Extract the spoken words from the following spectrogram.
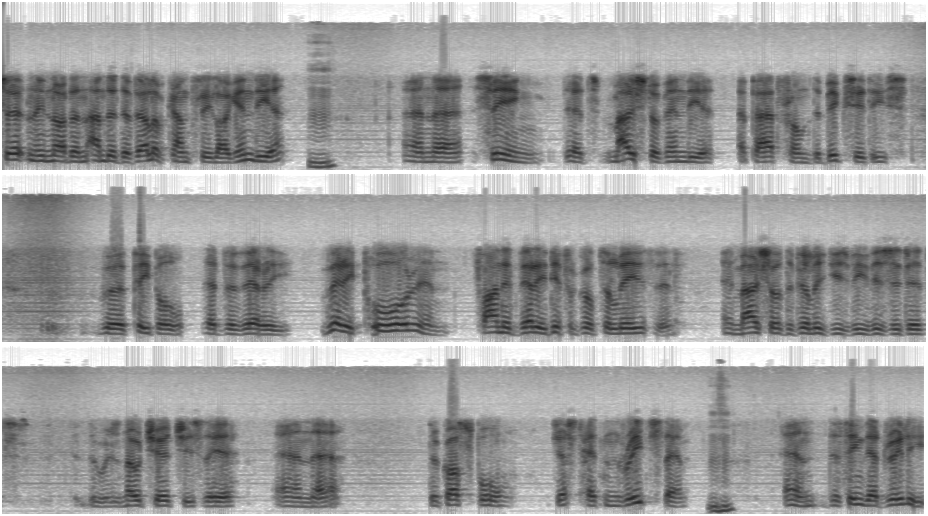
certainly not an underdeveloped country like India. Mm-hmm. And uh, seeing that most of India, apart from the big cities, were people that were very, very poor and found it very difficult to live. And, and most of the villages we visited, there was no churches there, and uh, the gospel just hadn't reached them. Mm-hmm. And the thing that really,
